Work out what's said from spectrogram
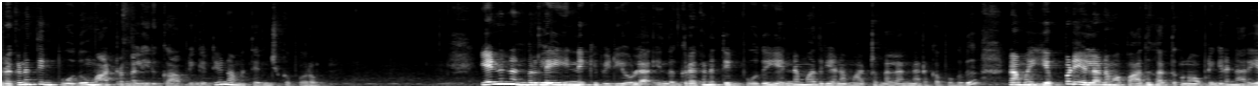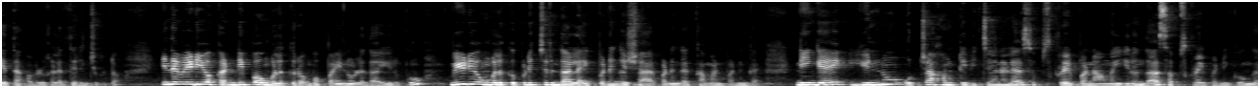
கிரகணத்தின் போதும் மாற்றங்கள் இருக்கா அப்படிங்கிறதையும் நம்ம தெரிஞ்சுக்க போகிறோம் என்ன நண்பர்களே இன்றைக்கி வீடியோவில் இந்த கிரகணத்தின் போது என்ன மாதிரியான மாற்றங்கள்லாம் நடக்க போகுது? நம்ம எப்படியெல்லாம் நம்ம பாதுகாத்துக்கணும் அப்படிங்கிற நிறைய தகவல்களை தெரிஞ்சுக்கிட்டோம். இந்த வீடியோ கண்டிப்பாக உங்களுக்கு ரொம்ப பயனுள்ளதாக இருக்கும். வீடியோ உங்களுக்கு பிடிச்சிருந்தால் லைக் பண்ணுங்கள் ஷேர் பண்ணுங்கள் கமெண்ட் பண்ணுங்கள் நீங்கள் இன்னும் உற்சாகம் டிவி சேனலை சப்ஸ்கிரைப் பண்ணாமல் இருந்தால் சப்ஸ்கிரைப் பண்ணிக்கோங்க.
